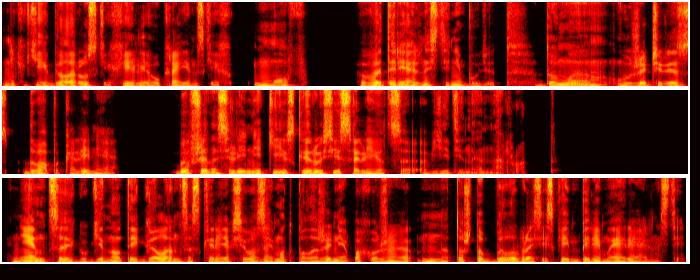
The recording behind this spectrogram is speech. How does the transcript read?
Никаких белорусских или украинских мов в этой реальности не будет. Думаю, уже через два поколения бывшее население Киевской Руси сольется в единый народ. Немцы, гугеноты и голландцы, скорее всего, займут положение, похожее на то, что было в Российской империи моей реальности.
